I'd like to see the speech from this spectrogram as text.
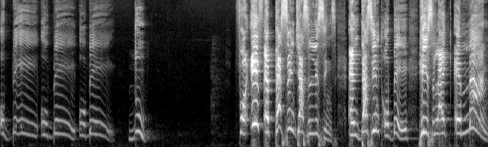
Obey, obey, obey. Do. For if a person just listens and doesn't obey, he's like a man.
